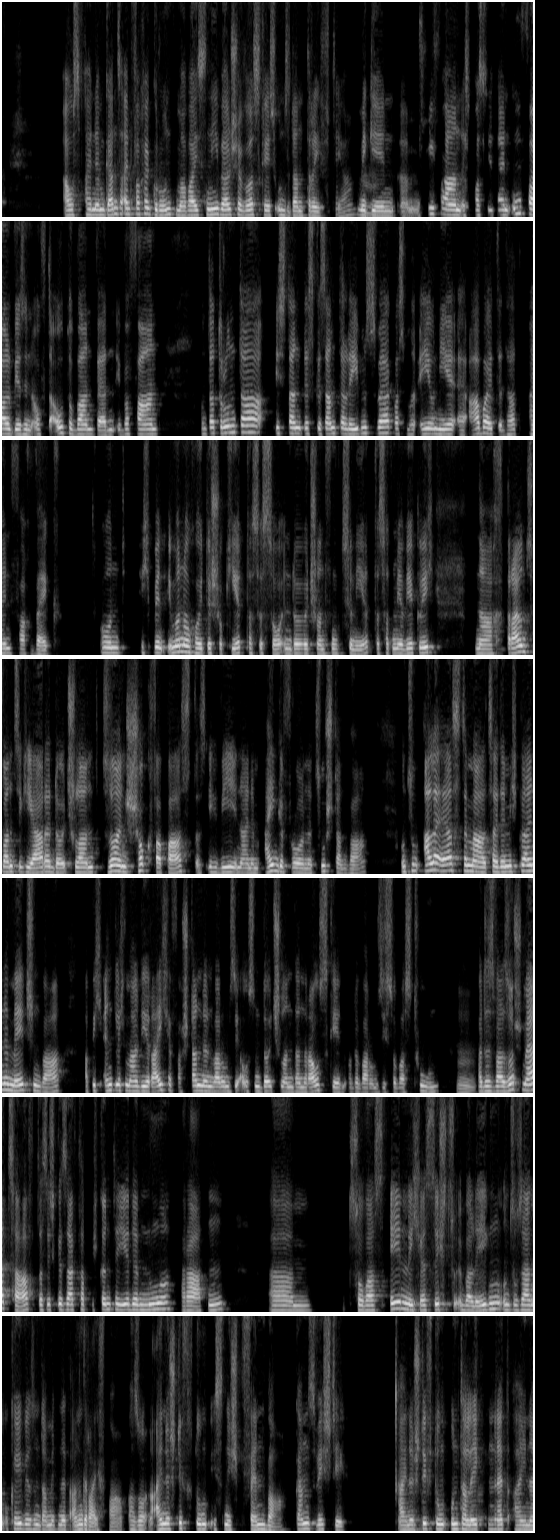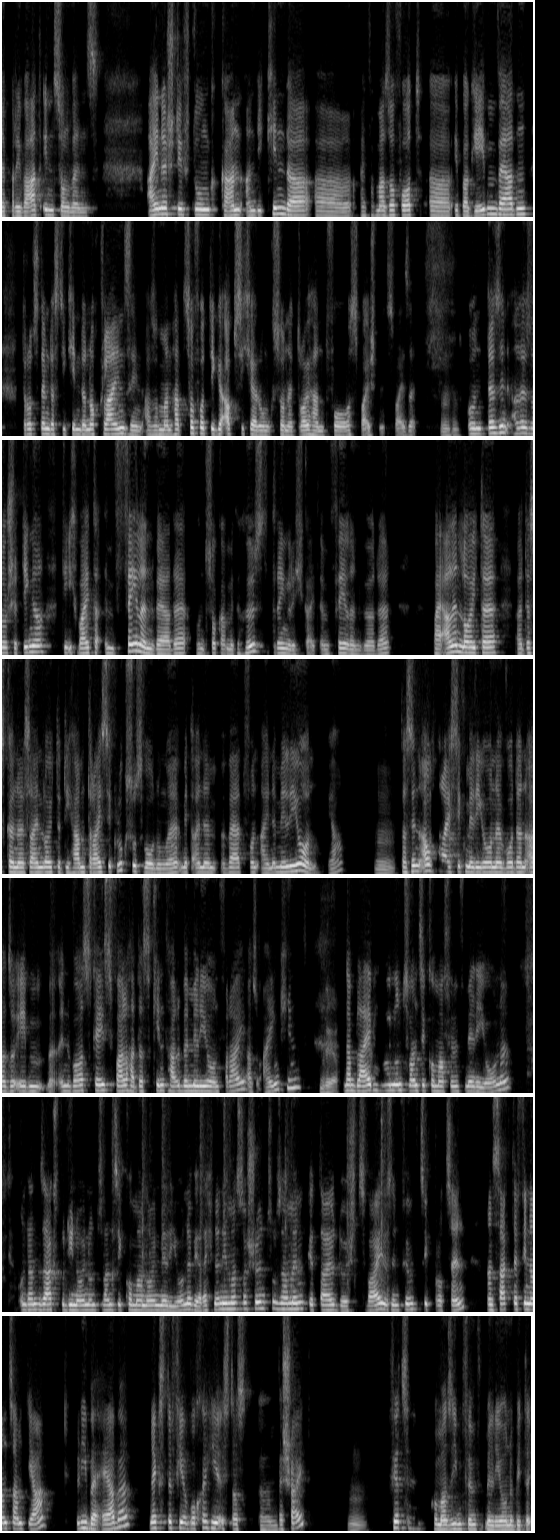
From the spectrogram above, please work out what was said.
aus einem ganz einfachen Grund, man weiß nie, welcher Worst Case uns dann trifft. Ja? Wir mhm. gehen ähm, Skifahren, es passiert ein Unfall, wir sind auf der Autobahn, werden überfahren. Und darunter ist dann das gesamte Lebenswerk, was man eh und je erarbeitet hat, einfach weg. Und ich bin immer noch heute schockiert, dass es so in Deutschland funktioniert. Das hat mir wirklich nach 23 Jahren Deutschland so einen Schock verpasst, dass ich wie in einem eingefrorenen Zustand war. Und zum allerersten Mal, seitdem ich kleine Mädchen war, habe ich endlich mal die Reiche verstanden, warum sie aus dem Deutschland dann rausgehen oder warum sie sowas tun. Mhm. Weil das war so schmerzhaft, dass ich gesagt habe, ich könnte jedem nur raten, ähm, sowas ähnliches sich zu überlegen und zu sagen, okay, wir sind damit nicht angreifbar. Also eine Stiftung ist nicht pfändbar. Ganz wichtig. Eine Stiftung unterlegt nicht eine Privatinsolvenz. Eine Stiftung kann an die Kinder äh, einfach mal sofort äh, übergeben werden, trotzdem, dass die Kinder noch klein sind. Also man hat sofortige Absicherung, so eine Treuhandfonds beispielsweise. Mhm. Und das sind alle solche Dinge, die ich weiter empfehlen werde und sogar mit höchster Dringlichkeit empfehlen würde. Bei allen Leuten, äh, das können sein Leute, die haben 30 Luxuswohnungen mit einem Wert von einer Million, ja. Mhm. Das sind auch 30 Millionen, wo dann also eben äh, in Worst-Case-Fall hat das Kind halbe Million frei, also ein Kind. Ja. Dann bleiben 29,5 Millionen. Und dann sagst du die 29,9 Millionen, wir rechnen immer so schön zusammen, geteilt durch zwei, das sind 50 Prozent. Dann sagt der Finanzamt, ja, liebe Erbe, nächste vier Wochen, hier ist das ähm, Bescheid. Mhm. 14,75 Millionen bitte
